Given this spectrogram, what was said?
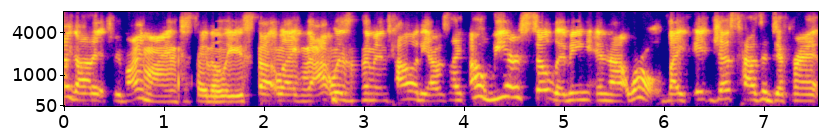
I got it through my mind, to say the least, that like that was the mentality. I was like, oh, we are still living in that world. Like it just has a different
